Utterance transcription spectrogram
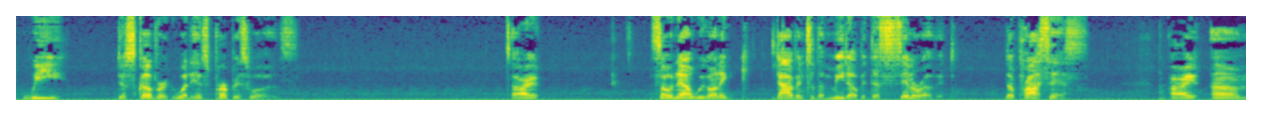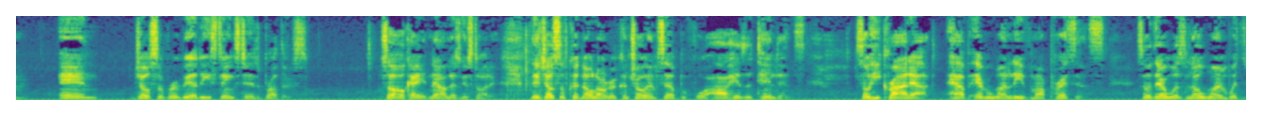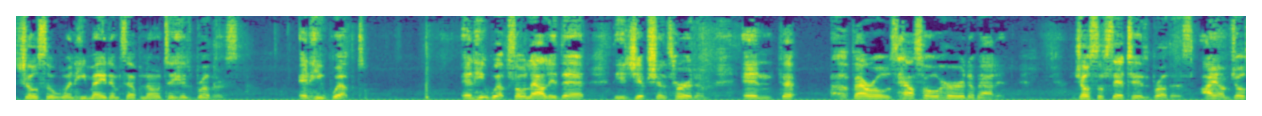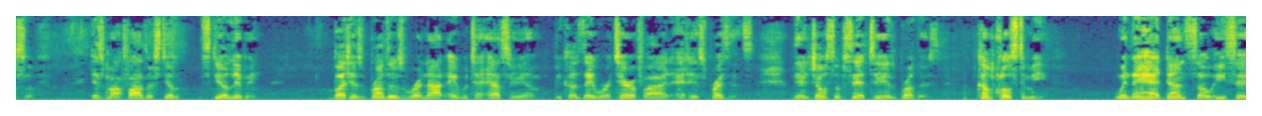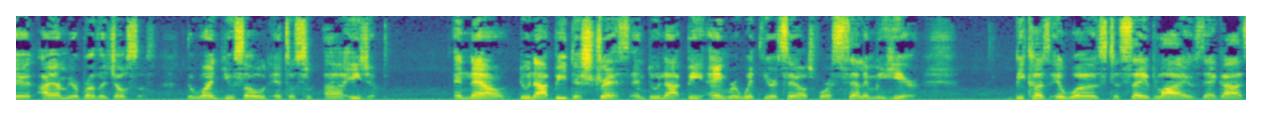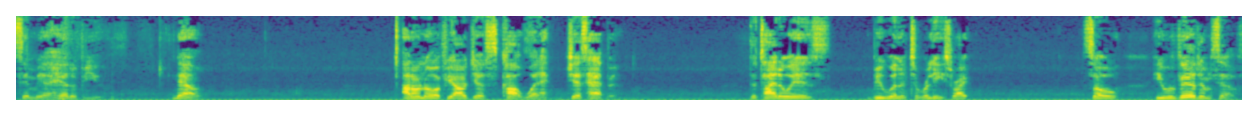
We discovered what his purpose was. All right. So now we're going to dive into the meat of it, the center of it, the process. All right. Um, and Joseph revealed these things to his brothers. So, okay, now let's get started. Then Joseph could no longer control himself before all his attendants. So he cried out, Have everyone leave my presence. So there was no one with Joseph when he made himself known to his brothers. And he wept and he wept so loudly that the Egyptians heard him, and uh, Pharaoh's household heard about it. Joseph said to his brothers, I am Joseph. Is my father still still living? But his brothers were not able to answer him because they were terrified at his presence. Then Joseph said to his brothers, Come close to me. When they had done so, he said, I am your brother Joseph, the one you sold into uh, Egypt. And now do not be distressed and do not be angry with yourselves for selling me here, because it was to save lives that God sent me ahead of you. Now, I don't know if y'all just caught what just happened. The title is Be Willing to Release, right? So he revealed himself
